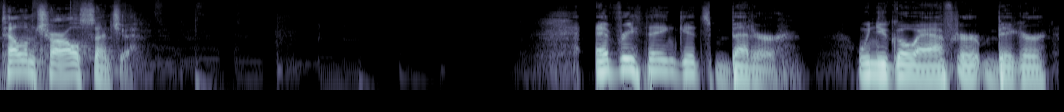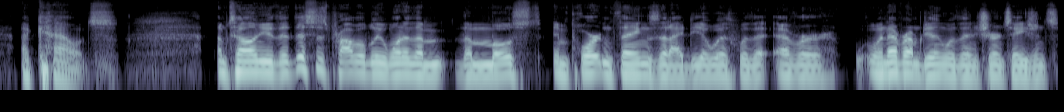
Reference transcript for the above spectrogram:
tell them Charles sent you. Everything gets better when you go after bigger accounts. I'm telling you that this is probably one of the the most important things that I deal with with ever whenever I'm dealing with insurance agents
